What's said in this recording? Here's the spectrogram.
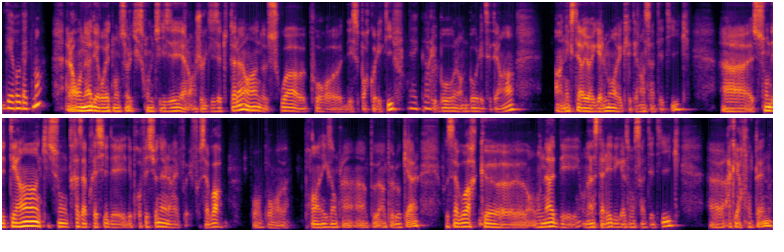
des revêtements? Alors, on a des revêtements de sol qui seront utilisés, alors je le disais tout à l'heure, hein, soit pour euh, des sports collectifs, les balls, handball, etc., en extérieur également avec les terrains synthétiques. Euh, ce sont des terrains qui sont très appréciés des, professionnels. Hein. Il, faut, savoir, pour, euh, prendre un exemple un, peu, local, il faut savoir qu'on euh, a, on a installé des gazons synthétiques à Clairefontaine,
